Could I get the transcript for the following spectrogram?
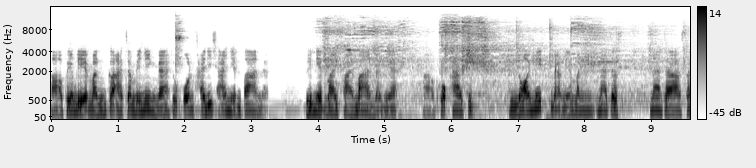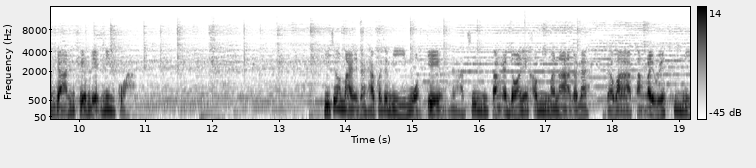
อ่าเฟรมเรทมันก็อาจจะไม่นิ่งนะทุกคนใครที่ใช้เน็ตบ้านน่ะหรือเน็ต Wi-Fi บ้านแบบเนี้ยอ่าพวก 50หรือ100 เมกแบบเนี้ยมันน่าจะน่าจะสัญญาณหรือเฟรมเรทนิ่งกว่าฟีเจอร์ใหม่นะครับก็จะมีโหมดเกมนะครับ ซึ่งฝั่ง Android เนี่ยเขามีมานานแล้วนะ แต่ว่าฝั่ง iOS เพิ่งมี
